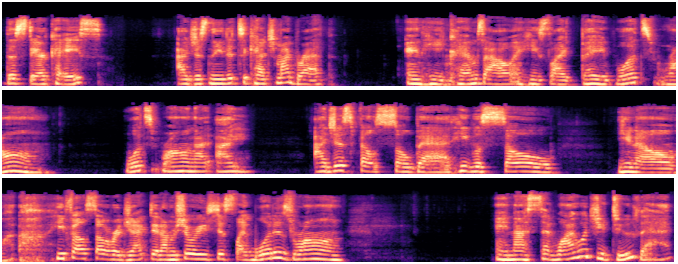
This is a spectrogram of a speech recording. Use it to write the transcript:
the staircase. I just needed to catch my breath. And he comes out and he's like, babe, what's wrong? What's wrong? I, I, I just felt so bad. He was so, you know, he felt so rejected. I'm sure he's just like, what is wrong? And I said, why would you do that?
